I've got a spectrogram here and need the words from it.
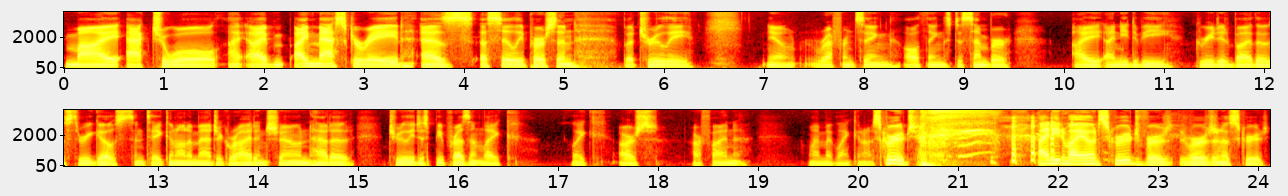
my actual. I, I I masquerade as a silly person, but truly, you know, referencing all things December, I I need to be greeted by those three ghosts and taken on a magic ride and shown how to truly just be present, like like ours our fine. Why am I blanking on? Scrooge? I need my own Scrooge ver- version of Scrooge.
